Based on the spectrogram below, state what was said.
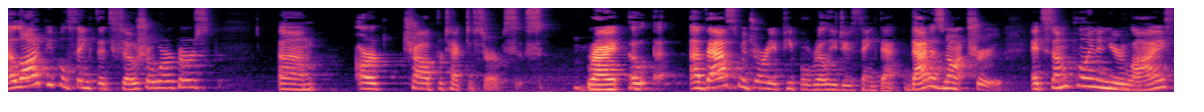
a lot of people think that social workers um, are child protective services, right? A, a vast majority of people really do think that. That is not true. At some point in your life,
